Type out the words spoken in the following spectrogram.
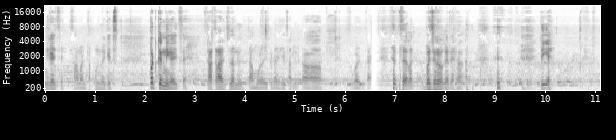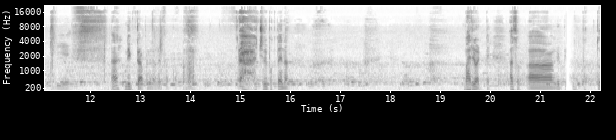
निघायचं आहे सामान टाकून लगेच. पटकन निघायचं आहे काकडा आरती चालू आहे त्यामुळं इकडं हे चालू आहे. काय? त्याला भजन वगैरे हां. ठीक आहे. ये हां निघतो आपण लगेच. ॲक्च्युली फक्त आहे ना भारी वाटते असो फक्त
